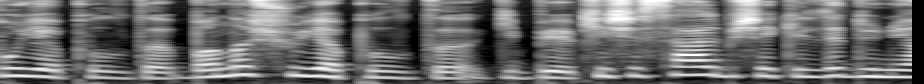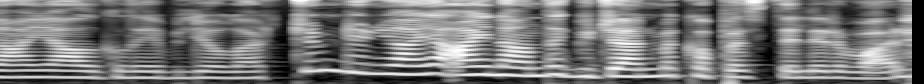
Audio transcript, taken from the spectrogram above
bu yapıldı, bana şu yapıldı gibi kişisel bir şekilde dünyayı algılayabiliyorlar. Tüm dünyaya aynı anda gücenme kapasiteleri var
